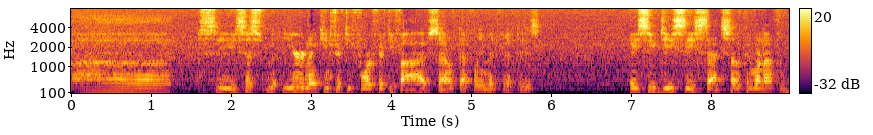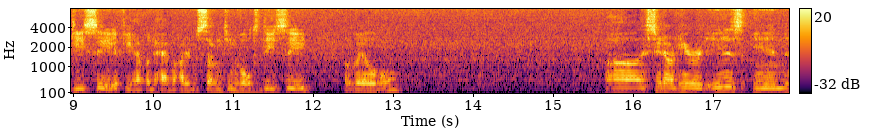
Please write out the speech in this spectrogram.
Uh, let's see, it says year 1954-55, so definitely mid-50s. AC-DC set, so it could run off of DC if you happen to have 117 volts DC available. Uh, they say down here it is in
